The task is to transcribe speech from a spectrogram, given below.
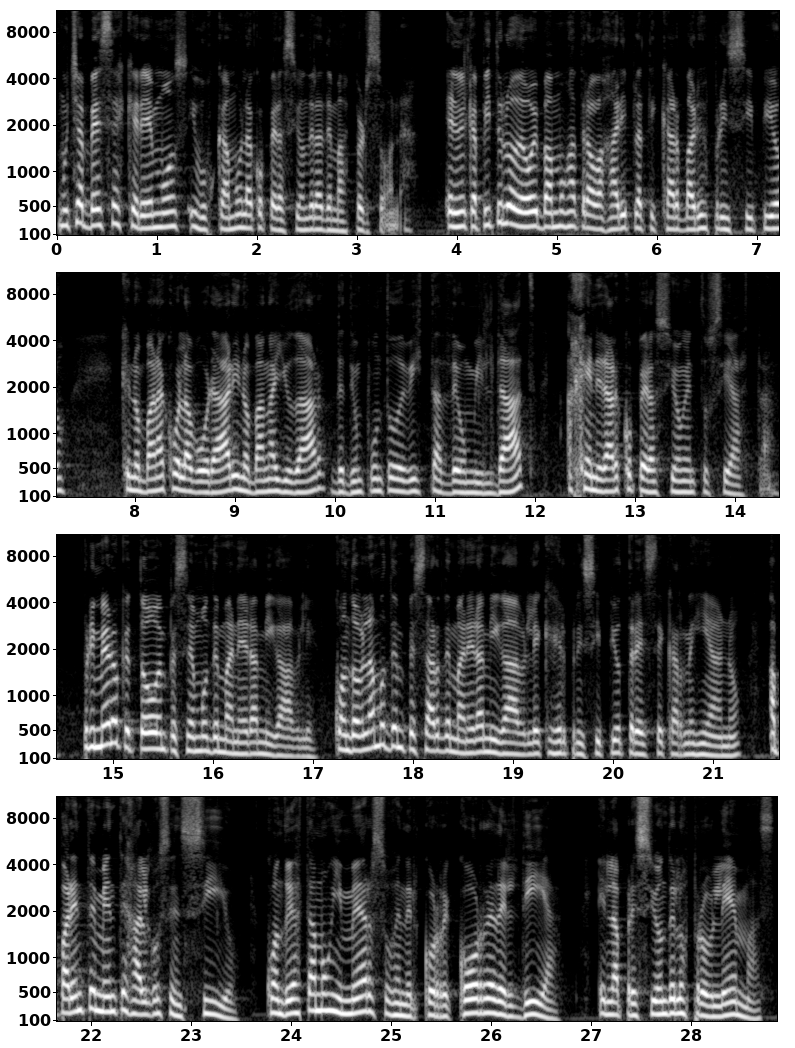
Muchas veces queremos y buscamos la cooperación de las demás personas. En el capítulo de hoy vamos a trabajar y platicar varios principios que nos van a colaborar y nos van a ayudar desde un punto de vista de humildad a generar cooperación entusiasta. Primero que todo, empecemos de manera amigable. Cuando hablamos de empezar de manera amigable, que es el principio 13 carnegiano, aparentemente es algo sencillo. Cuando ya estamos inmersos en el corre-corre del día, en la presión de los problemas,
